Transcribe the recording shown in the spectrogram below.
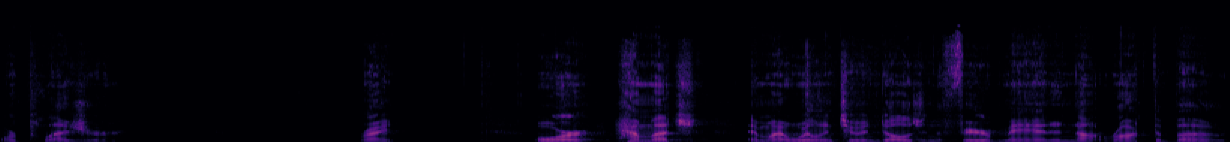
or pleasure? Right? Or how much am I willing to indulge in the fear of man and not rock the boat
